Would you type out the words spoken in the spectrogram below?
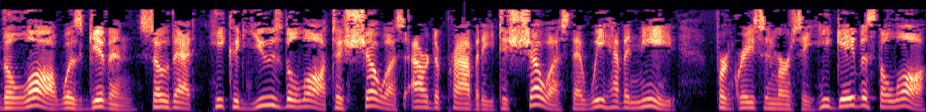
The law was given so that he could use the law to show us our depravity, to show us that we have a need for grace and mercy. He gave us the law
